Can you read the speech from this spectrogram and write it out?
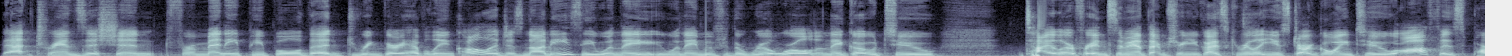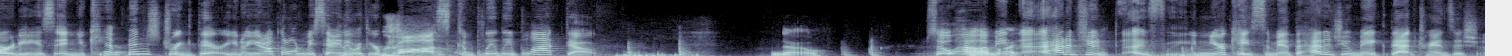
that transition for many people that drink very heavily in college is not easy when they when they move to the real world and they go to Tyler for, and Samantha, I'm sure you guys can relate. You start going to office parties and you can't yeah. binge drink there. You know, you're not going to want to be standing there with your boss completely blacked out. No. So how? Um, I mean, I, how did you? In your case, Samantha, how did you make that transition?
